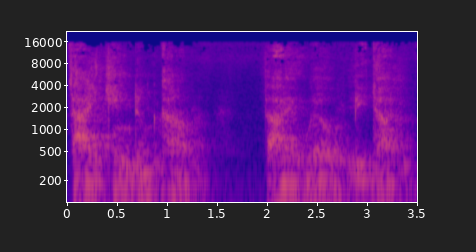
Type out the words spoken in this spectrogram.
Thy kingdom come, thy will be done,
